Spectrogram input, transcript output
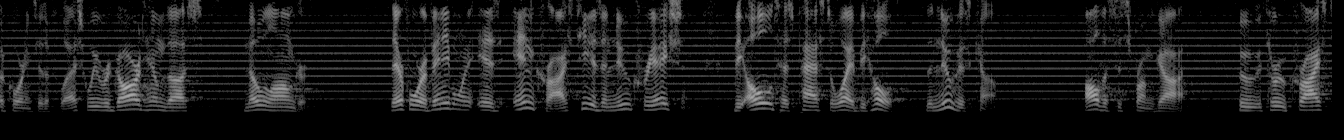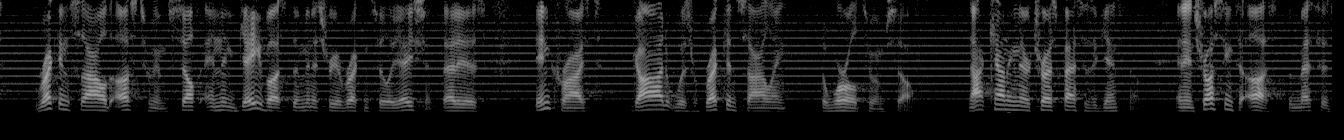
according to the flesh, we regard him thus no longer. Therefore, if anyone is in Christ, he is a new creation. The old has passed away. Behold, the new has come. All this is from God, who through Christ reconciled us to himself, and then gave us the ministry of reconciliation. That is, in Christ, God was reconciling the world to himself, not counting their trespasses against them, and entrusting to us the message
